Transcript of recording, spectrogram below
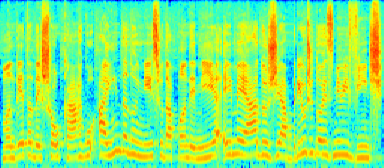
Mandetta deixou o cargo ainda no início da pandemia, em meados de abril de 2020.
